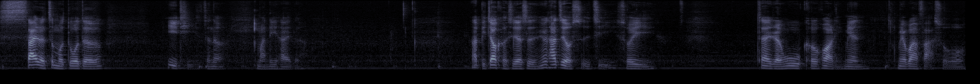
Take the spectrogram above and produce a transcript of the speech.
塞了这么多的议题，真的蛮厉害的。那比较可惜的是，因为他只有十集，所以在人物刻画里面没有办法说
